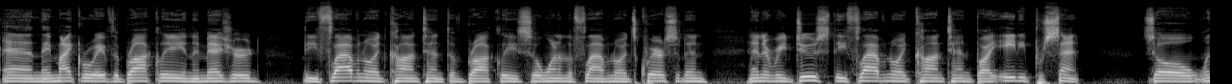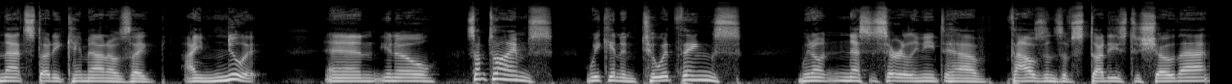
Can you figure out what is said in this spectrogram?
and they microwaved the broccoli and they measured the flavonoid content of broccoli, so one of the flavonoids, quercetin, and it reduced the flavonoid content by 80%. So when that study came out, I was like, I knew it. And, you know, sometimes we can intuit things. We don't necessarily need to have thousands of studies to show that.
